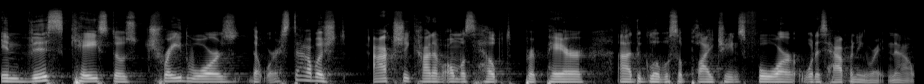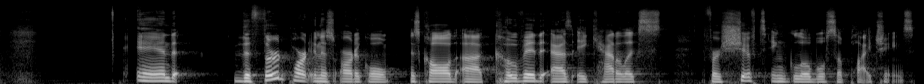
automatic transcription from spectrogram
in this case, those trade wars that were established actually kind of almost helped prepare uh, the global supply chains for what is happening right now. And the third part in this article is called uh, COVID as a Catalyst for Shifts in Global Supply Chains.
